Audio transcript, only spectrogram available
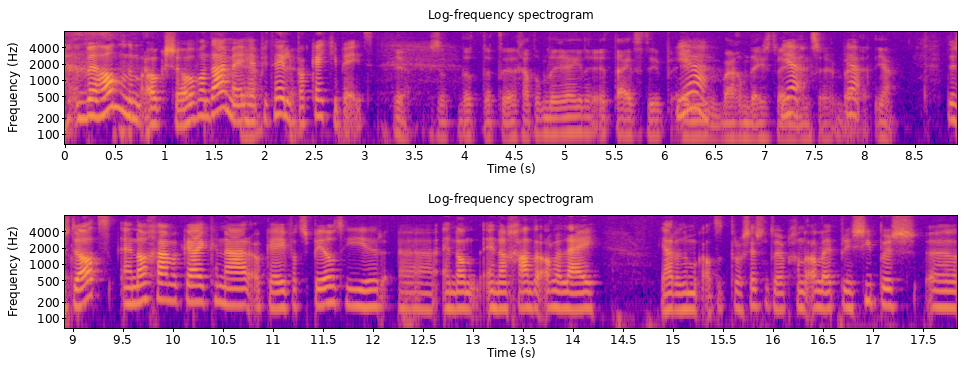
Behandel hem ook zo, want daarmee heb je het hele pakketje beet. Ja, dus dat, dat, dat eh, gaat om de reden, het tijdstip en waarom deze twee mensen... Bij, Ja. Dus Ja. dat. En dan gaan we kijken naar, oké, wat speelt hier? Eh, en, dan, en dan gaan er allerlei, ja, dan noem ik altijd procesontwerp, gaan er allerlei principes eh,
